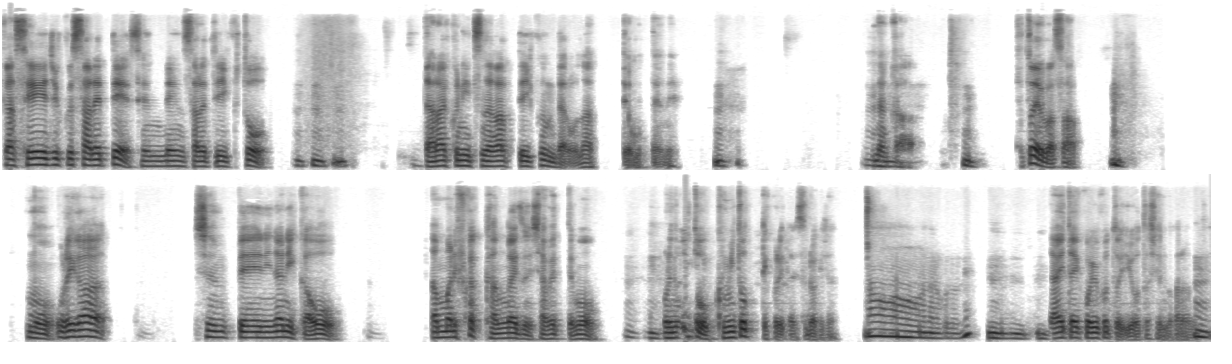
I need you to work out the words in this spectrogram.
が成熟されて洗練されていくと、うんうん堕落につながっていくんだろうなって思ったよね。なんか、うん。例えばさ、うん。もう俺が俊平に何かをあんまり深く考えずに喋っても、うんうん俺の意図を汲み取ってくれたりするわけじゃん。ああ、なるほどね。うんうんうん大体こういうことを言おうとしてるのかな。うんうん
